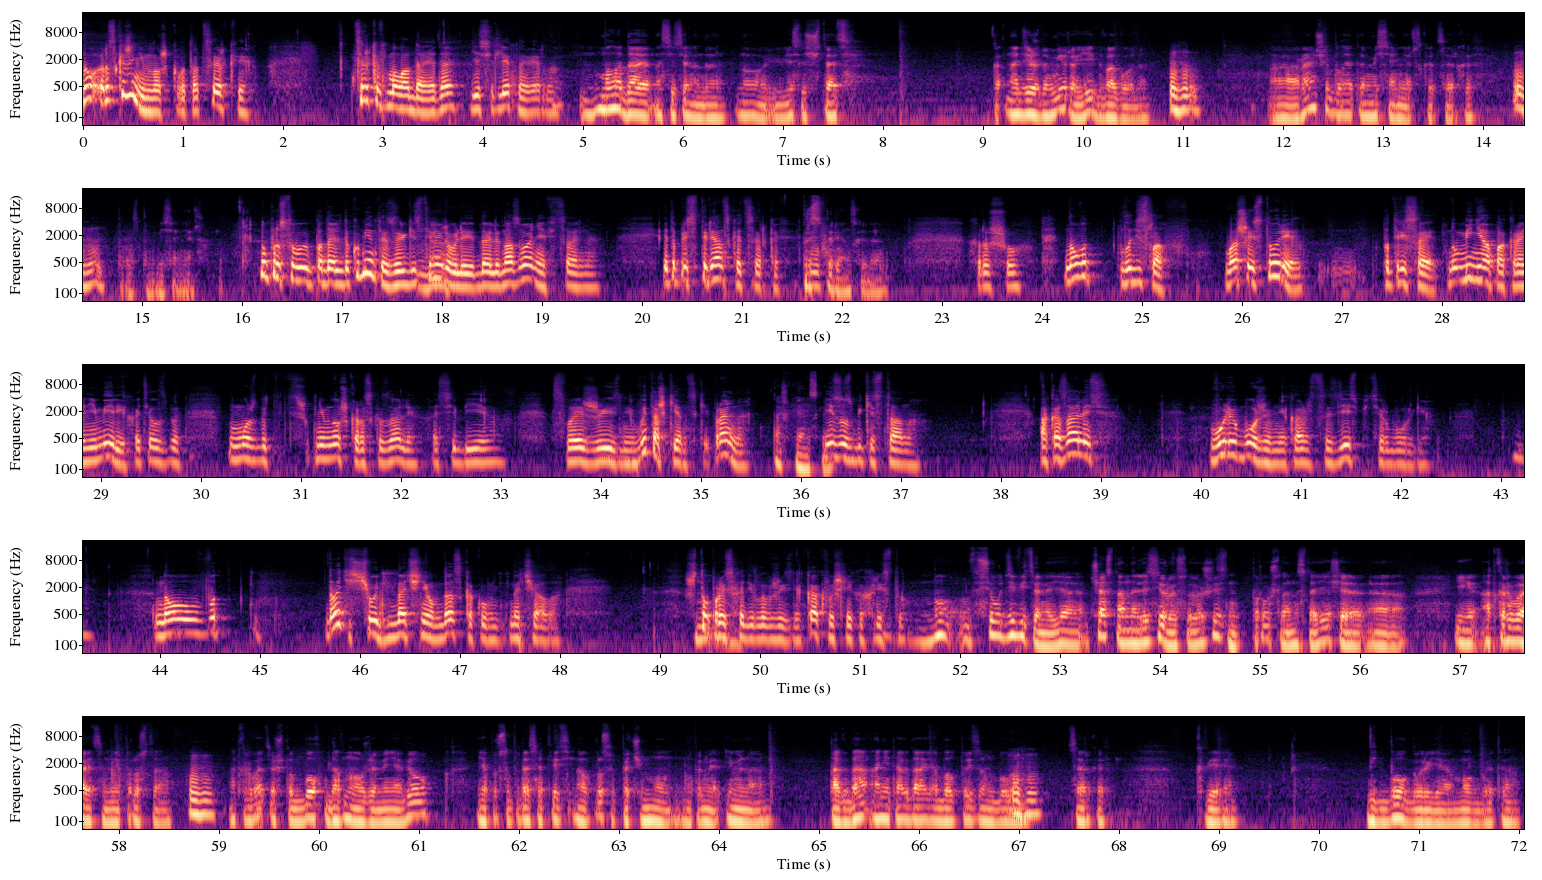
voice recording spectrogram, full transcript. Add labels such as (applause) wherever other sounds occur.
Ну, расскажи немножко вот о церкви. Церковь молодая, да? 10 лет, наверное. Молодая относительно, да. Но если считать Надежду мира, ей два года. Угу. А раньше была это миссионерская церковь. Угу. Просто миссионерская. Ну, просто вы подали документы, зарегистрировали, дали название официальное. Это пресвитерианская церковь. Пресвитерианская, да. Хорошо. Ну вот, Владислав, ваша история потрясает. Ну, меня, по крайней мере, хотелось бы, ну, может быть, чтобы немножко рассказали о себе, о своей жизни. Вы ташкентский, правильно? Ташкентский. Из Узбекистана. Оказались волей Божией, мне кажется, здесь, в Петербурге. Но вот давайте с чего-нибудь начнем, да, с какого-нибудь начала. Что Ну, происходило в жизни? Как вы шли ко Христу? Ну, все удивительно. Я часто анализирую свою жизнь, прошлое, настоящее, э, и открывается мне просто, Мгм. открывается, что Бог давно уже меня вел. Я просто пытаюсь ответить на вопросы, почему, например, именно тогда, а не тогда я был призван Мгм. в церковь к вере. Ведь Бог, говорю я, мог бы это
